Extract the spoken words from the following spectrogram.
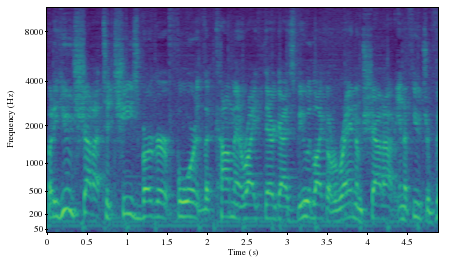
But a huge shout out to Cheeseburger for the comment right there, guys. If you would like a random shout out in a future video,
